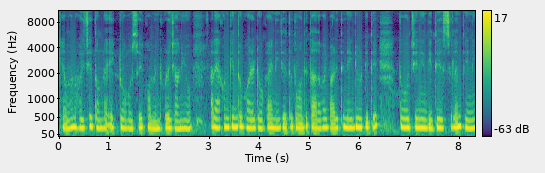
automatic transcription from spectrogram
কেমন হয়েছে তোমরা একটু অবশ্যই কমেন্ট করে জানিও। আর এখন কিন্তু ঘরে ঢোকায়নি, যেহেতু তোমাদের দাদাভাই বাড়িতে নেই ডিউটিতে তো যিনি দিতে এসেছিলেন তিনি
